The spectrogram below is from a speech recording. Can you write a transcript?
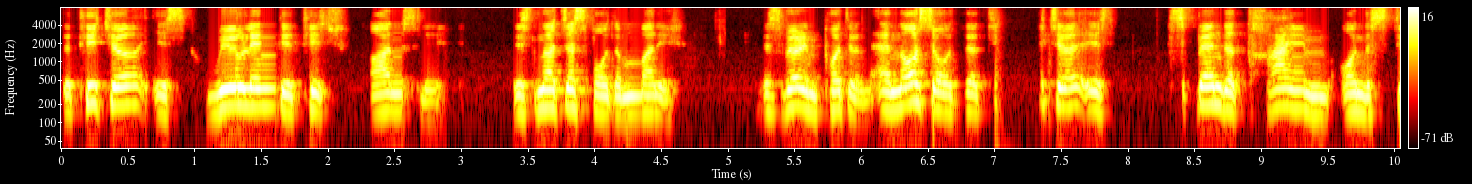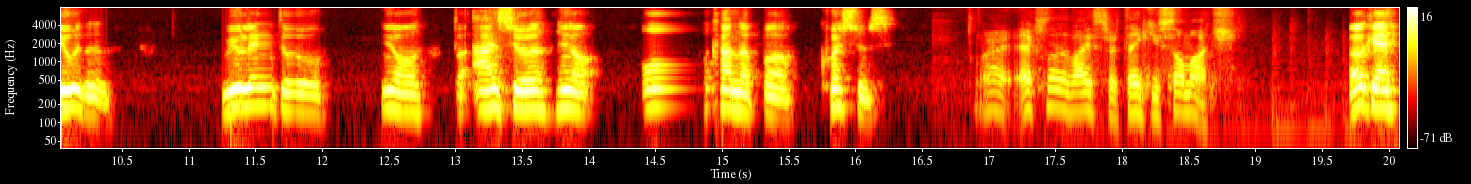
the teacher is willing to teach honestly. It's not just for the money It's very important. And also the teacher is spend the time on the student, willing to, you know, to answer, you know, all kind of uh, questions. All right, excellent advice, sir. Thank you so much. Okay.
